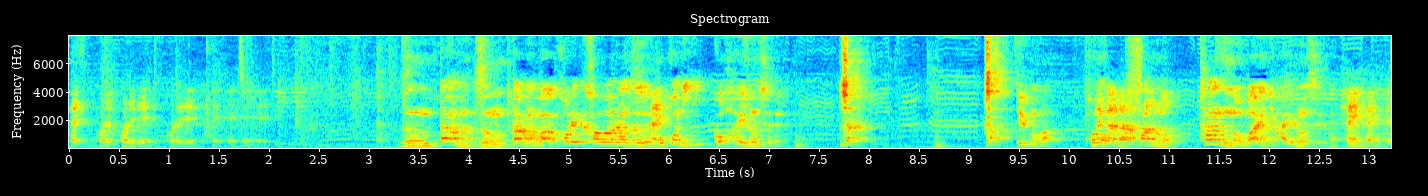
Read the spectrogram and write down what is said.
はいこれこれでこれで。はいはいはい。はいズンタンズンタンはこれ変わらず、はい。ここに1個入るんですよね。チャッ。チャッっていうのがこのだからあ3のタンの前に入るんですよね。はいはいはいはい。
